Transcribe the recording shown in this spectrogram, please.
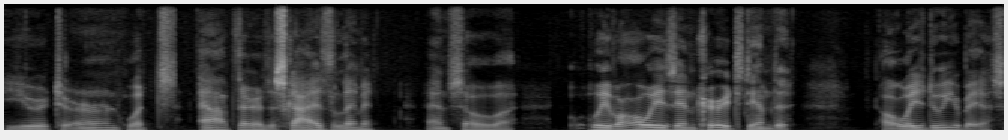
You're to earn what's out there. The sky's the limit, and so. Uh, we've always encouraged them to Always do your best.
